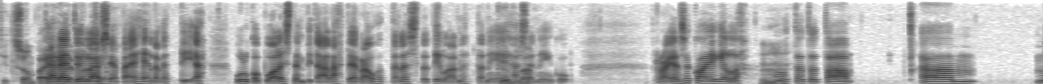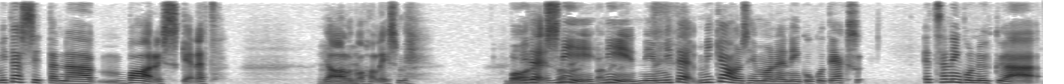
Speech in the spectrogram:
sitten se on päin kädet ylös ja päin helvettiin ja ulkopuolisten pitää lähteä rauhoittelemaan sitä tilannetta, niin Kyllä. eihän se niin kuin rajansa kaikella. Mm. Mutta tota, ähm, Mitäs sitten nämä baariskenet ja mm-hmm. alkoholismi? Baarissa miten, niin, niin, niin miten, mikä on semmoinen, niin kuin, kun tiiäks, et sä niin kuin nykyään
